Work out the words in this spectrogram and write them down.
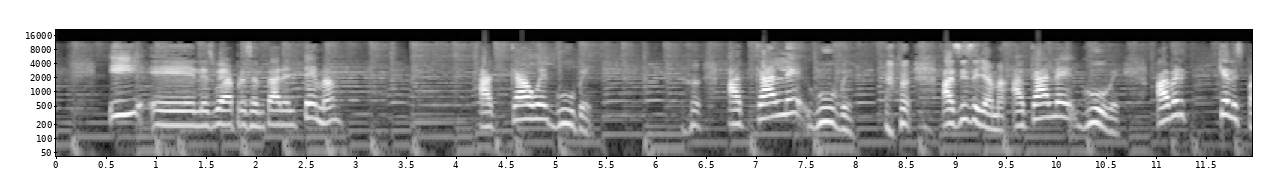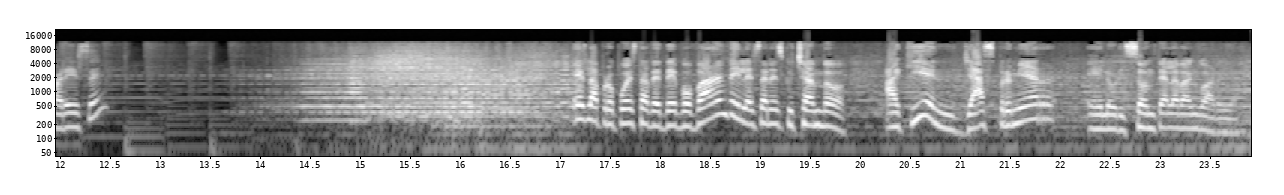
y eh, les voy a presentar el tema Akawe Gube. Akale Gube. Así se llama, Akale Gube. A ver qué les parece. Es la propuesta de Devo Band y la están escuchando aquí en Jazz Premier, El Horizonte a la Vanguardia.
